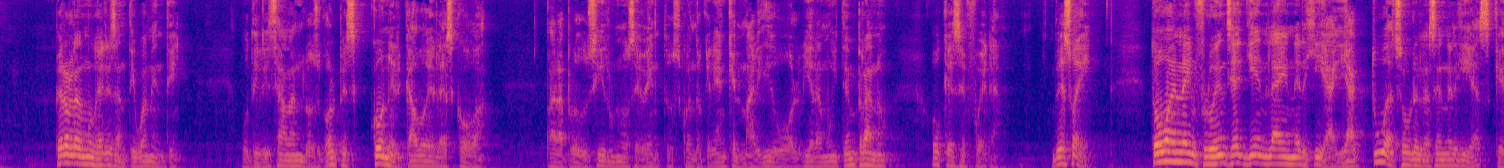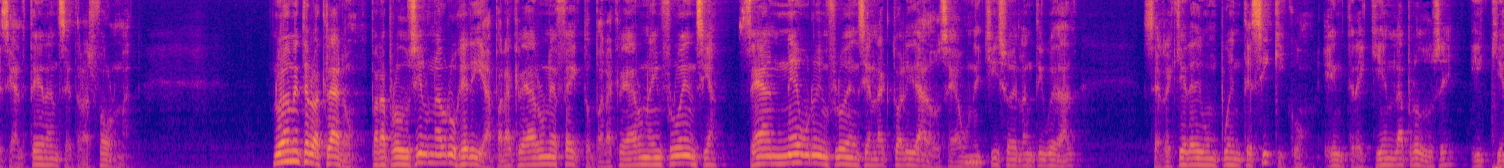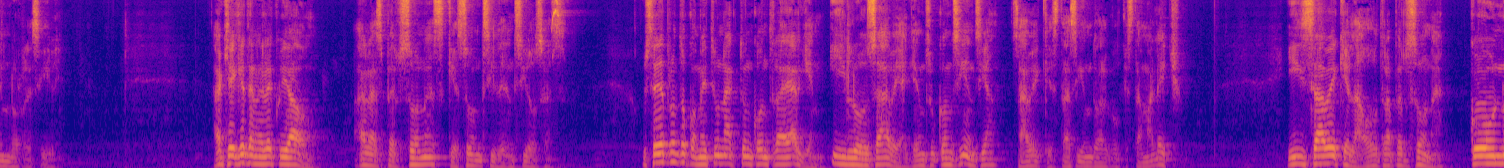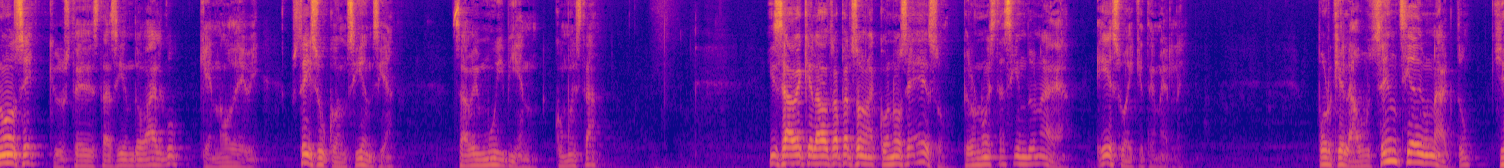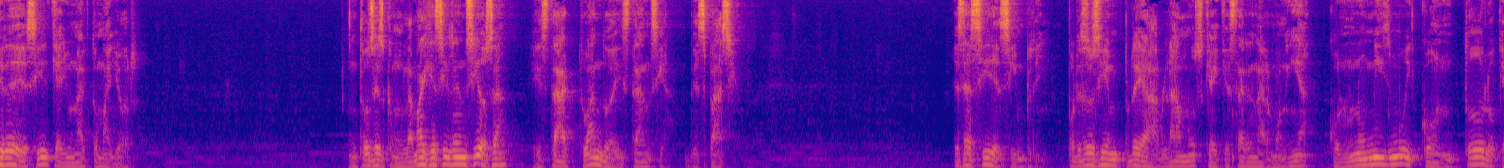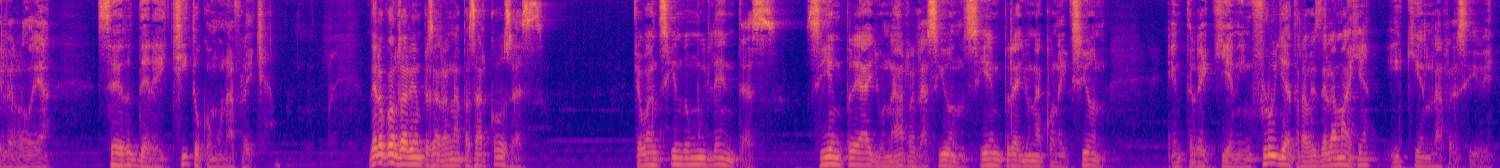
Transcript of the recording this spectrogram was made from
Pero las mujeres antiguamente utilizaban los golpes con el cabo de la escoba para producir unos eventos cuando querían que el marido volviera muy temprano o que se fuera. De eso ahí. Todo en la influencia y en la energía y actúa sobre las energías que se alteran, se transforman. Nuevamente lo aclaro, para producir una brujería, para crear un efecto, para crear una influencia, sea neuroinfluencia en la actualidad o sea un hechizo de la antigüedad, se requiere de un puente psíquico entre quien la produce y quien lo recibe. Aquí hay que tenerle cuidado a las personas que son silenciosas. Usted de pronto comete un acto en contra de alguien y lo sabe allá en su conciencia, sabe que está haciendo algo que está mal hecho. Y sabe que la otra persona conoce que usted está haciendo algo que no debe. Usted y su conciencia sabe muy bien cómo está y sabe que la otra persona conoce eso, pero no está haciendo nada. Eso hay que temerle. Porque la ausencia de un acto quiere decir que hay un acto mayor. Entonces, como la magia silenciosa está actuando a distancia, despacio. Es así de simple. Por eso siempre hablamos que hay que estar en armonía con uno mismo y con todo lo que le rodea ser derechito como una flecha. De lo contrario empezarán a pasar cosas que van siendo muy lentas. Siempre hay una relación, siempre hay una conexión entre quien influye a través de la magia y quien la recibe.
